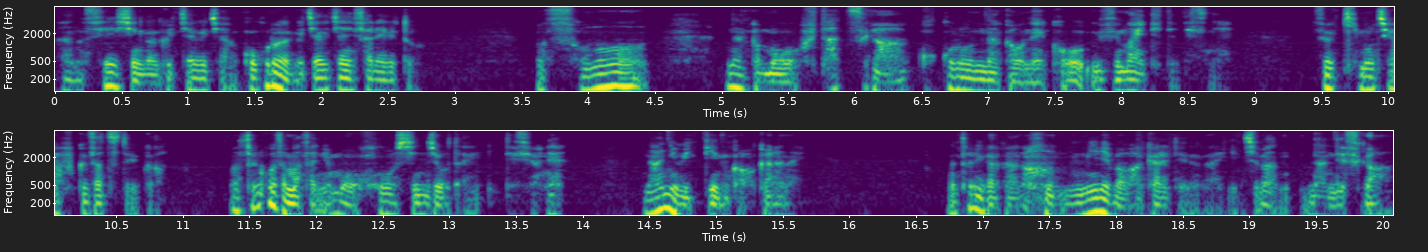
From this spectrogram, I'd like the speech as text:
あの、精神がぐちゃぐちゃ、心がぐちゃぐちゃにされると。その、なんかもう二つが心の中をね、こう渦巻いててですね、すごい気持ちが複雑というか、まあ、それこそまさにもう放心状態ですよね。何を言っていいのかわからない。まあ、とにかくあの、見ればわかるというのが一番なんですが、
